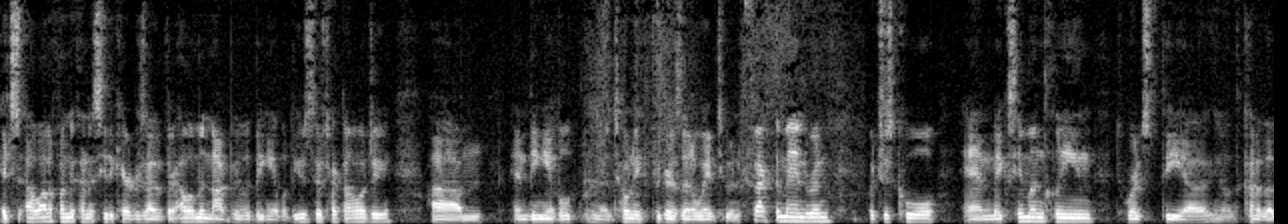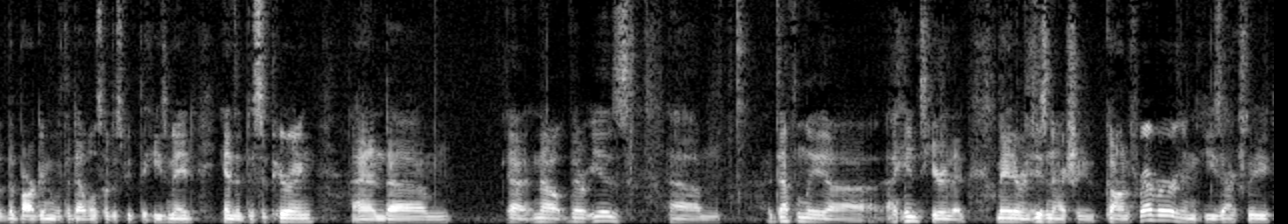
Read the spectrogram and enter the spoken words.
it's a lot of fun to kind of see the characters out of their element, not really being able to use their technology, um, and being able. And Tony figures out a way to infect the Mandarin, which is cool, and makes him unclean towards the uh, you know kind of the, the, bargain with the devil, so to speak, that he's made. He ends up disappearing, and um, yeah. Now there is. Um, definitely uh, a hint here that Mandarin isn't actually gone forever, and he's actually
